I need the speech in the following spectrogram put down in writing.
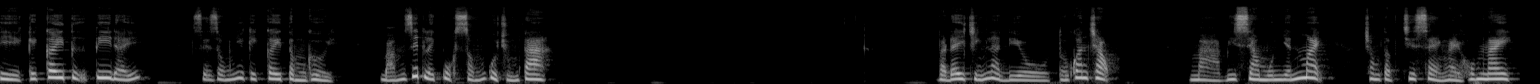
thì cái cây tự ti đấy sẽ giống như cái cây tầm gửi, bám giết lấy cuộc sống của chúng ta. Và đây chính là điều tối quan trọng mà Bisel muốn nhấn mạnh trong tập chia sẻ ngày hôm nay.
